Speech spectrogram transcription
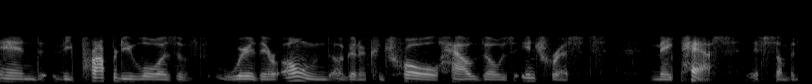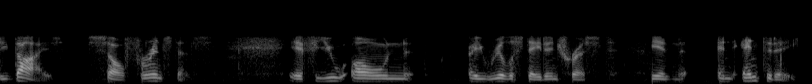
And the property laws of where they're owned are going to control how those interests may pass if somebody dies. So, for instance, if you own a real estate interest in an entity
